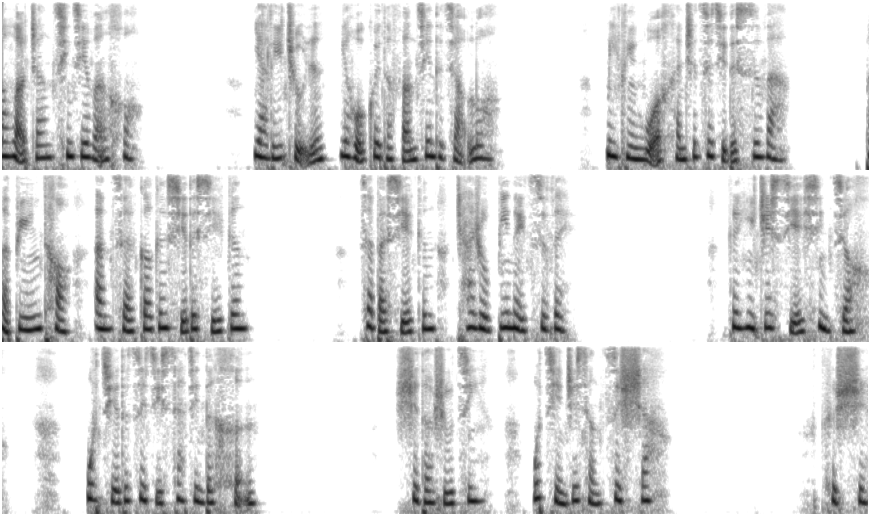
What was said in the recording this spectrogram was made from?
帮老张清洁完后，亚里主人要我跪到房间的角落，命令我含着自己的丝袜。把避孕套安在高跟鞋的鞋跟，再把鞋跟插入逼内自慰。跟一只鞋性交，我觉得自己下贱的很。事到如今，我简直想自杀。可是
